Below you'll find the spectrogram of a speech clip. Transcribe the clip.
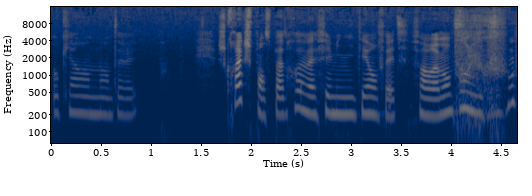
aucun intérêt. Je crois que je pense pas trop à ma féminité, en fait. Enfin, vraiment, pour le coup.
